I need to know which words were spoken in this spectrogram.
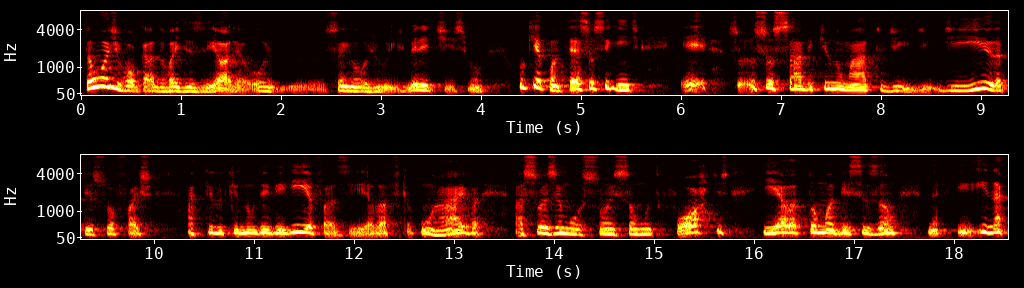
Então o advogado vai dizer: olha, o senhor juiz, meritíssimo, o que acontece é o seguinte: é, o senhor sabe que num ato de, de, de ira a pessoa faz aquilo que não deveria fazer, ela fica com raiva, as suas emoções são muito fortes e ela toma uma decisão, né? e, e, na,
